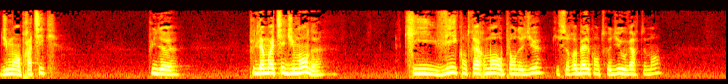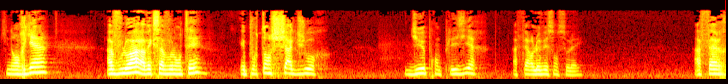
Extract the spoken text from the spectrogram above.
Du moins en pratique. Plus de, plus de la moitié du monde qui vit contrairement au plan de Dieu, qui se rebelle contre Dieu ouvertement, qui n'ont rien à vouloir avec sa volonté, et pourtant chaque jour, Dieu prend plaisir à faire lever son soleil, à faire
